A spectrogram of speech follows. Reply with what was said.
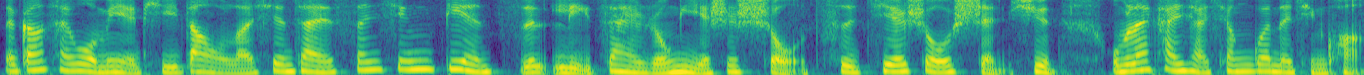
那刚才我们也提到了，现在三星电子李在镕也是首次接受审讯。我们来看一下相关的情况。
